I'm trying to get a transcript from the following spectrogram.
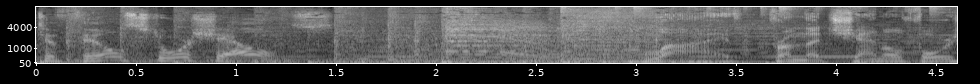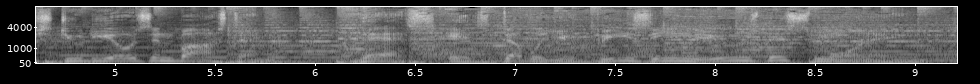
to fill store shelves. Live from the Channel 4 studios in Boston, this is WBZ News This Morning.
